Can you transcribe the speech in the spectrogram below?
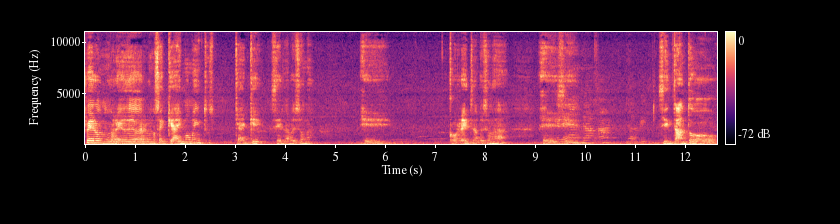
pero no debo reconocer que hay momentos que hay que ser una persona eh, correcta, una persona eh, sin, tanto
